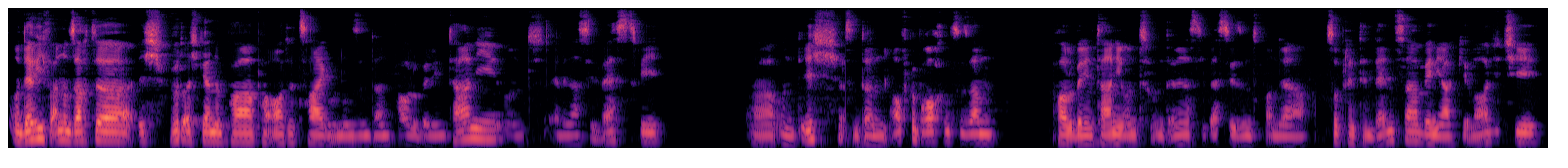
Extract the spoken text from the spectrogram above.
Und der rief an und sagte, ich würde euch gerne ein paar, paar Orte zeigen. Und dann sind dann Paolo Bellintani und Elena Silvestri und ich sind dann aufgebrochen zusammen. Paolo Bellintani und, und Elena Silvestri sind von der Superintendenza Beni Archeologici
